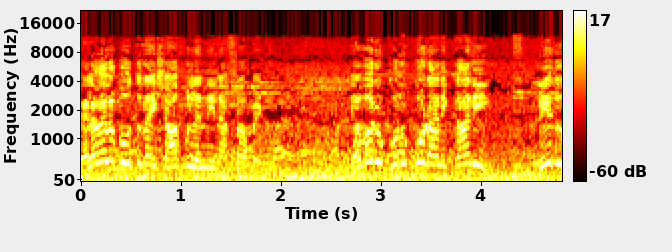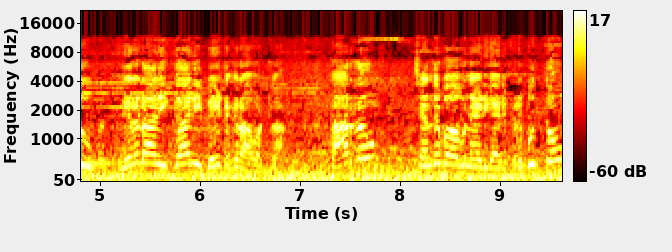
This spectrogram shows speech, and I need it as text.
వెలవెలబోతున్నాయి షాపులన్నీ నష్టపేట ఎవరు కొనుక్కోవడానికి కానీ లేదు తినడానికి కానీ బయటకు రావట్లా. కారణం చంద్రబాబు నాయుడు గారి ప్రభుత్వం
